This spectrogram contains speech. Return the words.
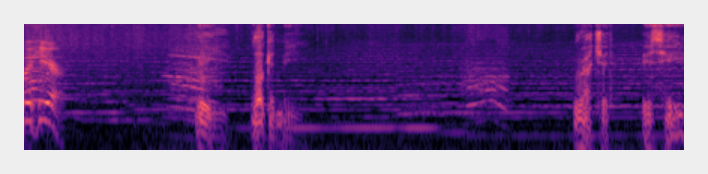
Over here. B, look at me. Ratchet, is he?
